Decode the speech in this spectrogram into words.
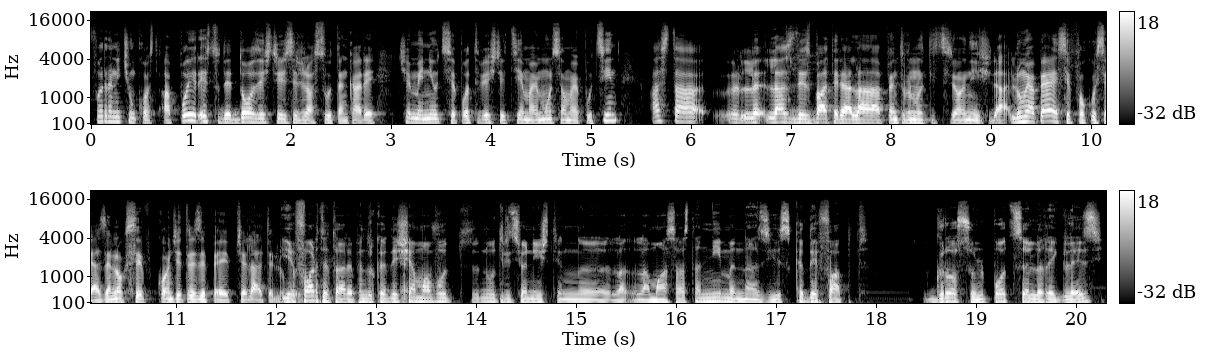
fără niciun cost. Apoi restul de 20-30% în care ce meniu ți se potrivește ție mai mult sau mai puțin, asta las dezbaterea la, pentru nutriționiști. Da? Lumea pe aia se focusează în loc să se concentreze pe celelalte lucruri. E foarte tare, pentru că deși am avut nutriționiști în, la, la masa asta, nimeni n-a zis că de fapt grosul poți să-l reglezi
